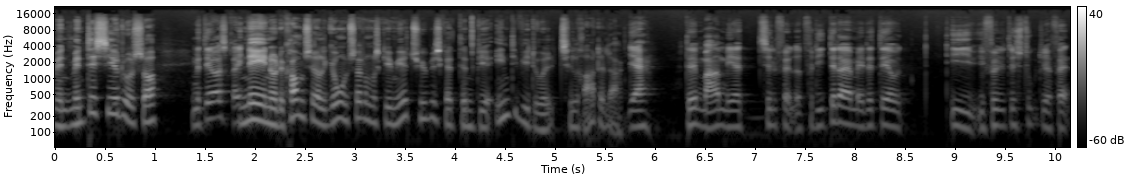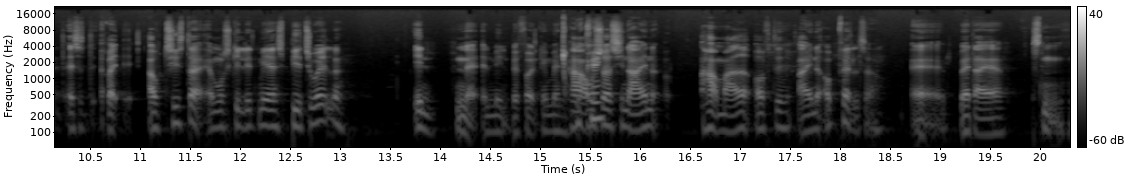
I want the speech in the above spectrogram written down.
Men, men det siger du så, Men det er også rigtigt. Nej, når det kommer til religion, så er det måske mere typisk, at den bliver individuelt tilrettelagt. Ja, det er meget mere tilfældet. Fordi det der er med det, det er jo, i, ifølge det studie, jeg fandt, altså autister er måske lidt mere spirituelle end den almindelige befolkning, men har okay. Også sin egen, har meget ofte egne opfattelser af, hvad der er sådan.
